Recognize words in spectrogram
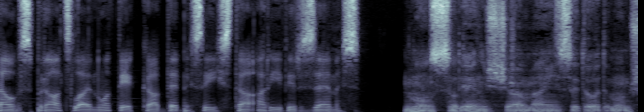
tavs prāts, lai notiek kā debesīs, tā arī virs zemes. Mūsu dienascho maizi dod mums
